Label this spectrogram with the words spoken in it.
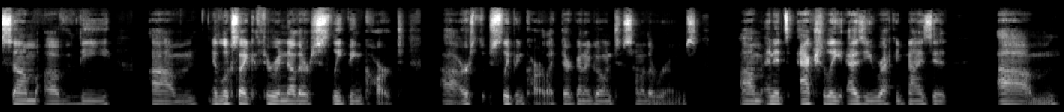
some of the um it looks like through another sleeping cart uh, or sleeping car like they're going to go into some of the rooms. Um and it's actually as you recognize it um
